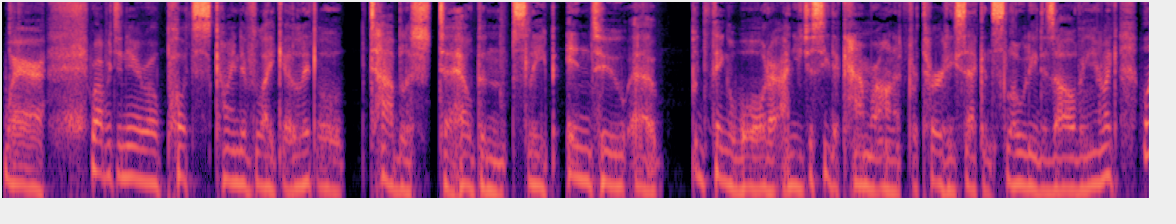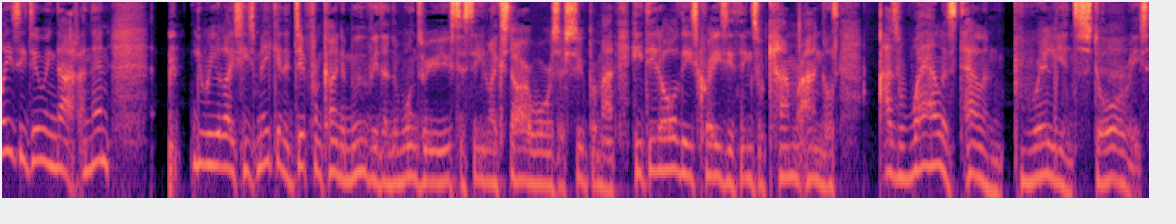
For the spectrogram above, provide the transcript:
where Robert De Niro puts kind of like a little tablet to help him sleep into a thing of water and you just see the camera on it for 30 seconds slowly dissolving. You're like why is he doing that? And then you realize he's making a different kind of movie than the ones we are used to seeing like Star Wars or Superman. He did all these crazy things with camera angles as well as telling brilliant stories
